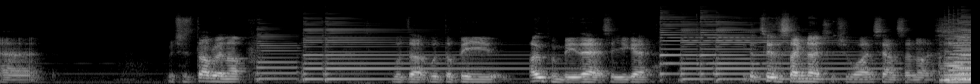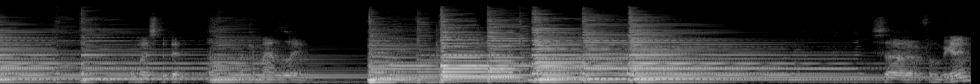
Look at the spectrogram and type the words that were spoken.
uh, which is doubling up with the with the B open B there. So you get you get two of the same notes, which is why it sounds so nice. Almost a bit like a mandolin. So from the beginning.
